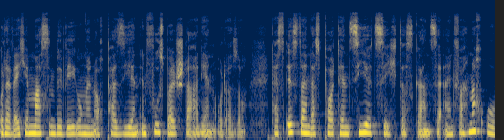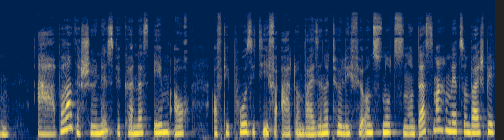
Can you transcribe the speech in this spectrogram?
oder welche Massenbewegungen auch passieren in Fußballstadien oder so. Das ist dann, das potenziert sich das Ganze einfach nach oben. Aber das Schöne ist, wir können das eben auch auf die positive Art und Weise natürlich für uns nutzen. Und das machen wir zum Beispiel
